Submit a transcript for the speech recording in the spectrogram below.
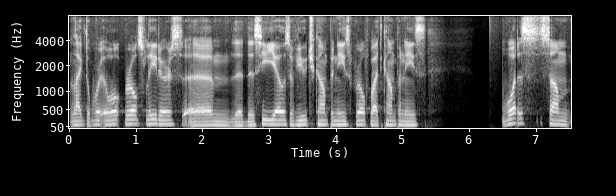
like the wor- world's leaders, um, the the CEOs of huge companies, worldwide companies. What is some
